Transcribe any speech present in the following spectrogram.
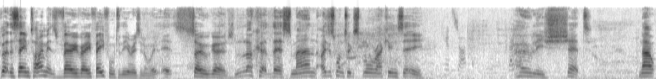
but at the same time, it's very, very faithful to the original. It, it's so good. Look at this, man. I just want to explore Raccoon City. Can't stop. Gotta Holy shit. Now,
